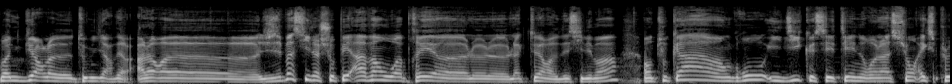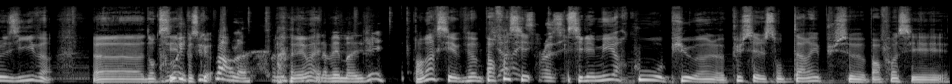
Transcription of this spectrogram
One girl tout milliardaire. Alors, euh, je sais pas s'il a chopé avant ou après euh, le- le- l'acteur des cinémas. En tout cas, en gros, il dit que c'était une relation explosive. Euh, donc Ah c'est oui, parce tu que parles. Eh ouais. Elle avait mangé. remarque, c'est parfois c'est les meilleurs coups au pieu. Hein. Plus elles sont tarées, plus euh, parfois c'est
